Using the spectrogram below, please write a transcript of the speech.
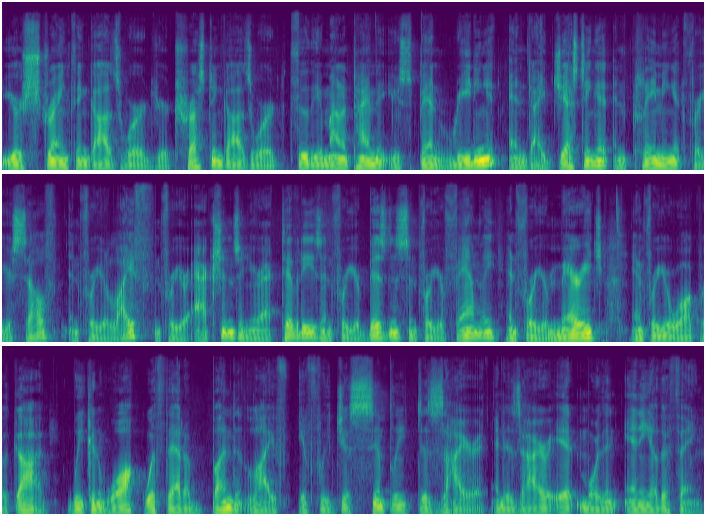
your strength in God's Word, your trust in God's Word, through the amount of time that you spend reading it and digesting it and claiming it for yourself and for your life and for your actions and your activities and for your business and for your family and for your marriage and for your walk with God. We can walk with that abundant life if we just simply desire it and desire it more than any other thing.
